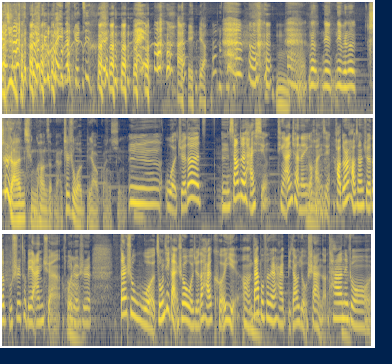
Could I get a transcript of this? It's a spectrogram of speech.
个劲。对，费那个劲。对，哎呀，嗯，那那那边的治安情况怎么样？这是我比较关心。嗯，我觉得。嗯，相对还行，挺安全的一个环境。好多人好像觉得不是特别安全，或者嗯是，但是我总体感受我觉得还可以。嗯，嗯大部分的人还比较友善的。他那种，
